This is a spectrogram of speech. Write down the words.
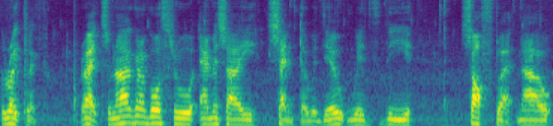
the right click. Right, so now I'm going to go through MSI Center with you with the software. Now,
